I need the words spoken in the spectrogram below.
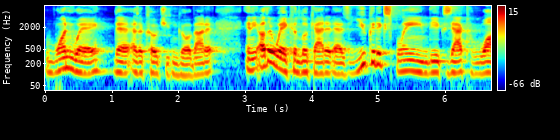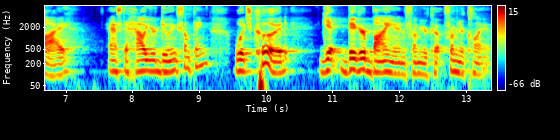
one way that as a coach you can go about it. And the other way could look at it as you could explain the exact why as to how you're doing something, which could get bigger buy-in from your from your client.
